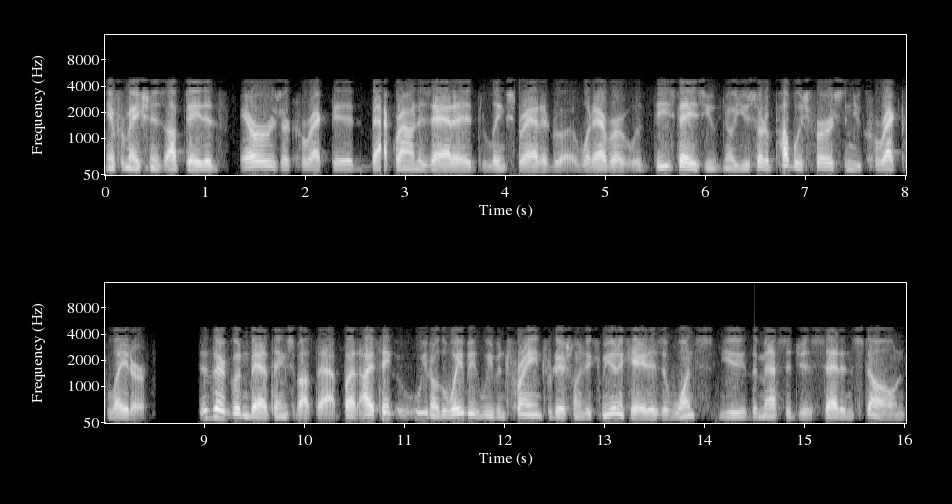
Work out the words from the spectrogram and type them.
information is updated, errors are corrected, background is added, links are added, whatever. These days, you, you know, you sort of publish first and you correct later. There are good and bad things about that, but I think you know the way we've been trained traditionally to communicate is that once you, the message is set in stone,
